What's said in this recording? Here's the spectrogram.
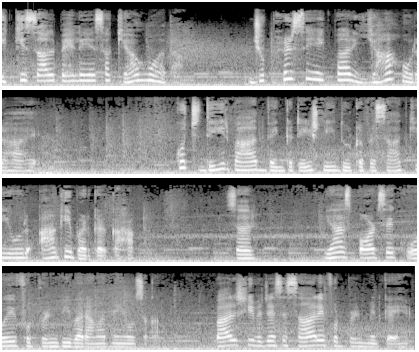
21 साल पहले ऐसा क्या हुआ था, जो फिर से एक बार यहाँ हो रहा है? कुछ देर बाद वेंकटेश ने दुर्गा प्रसाद की ओर आगे बढ़कर कहा, सर, यहाँ स्पॉट से कोई फुटप्रिंट भी बरामद नहीं हो सका। बारिश की वजह से सारे फुटप्रिंट मिट गए हैं।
